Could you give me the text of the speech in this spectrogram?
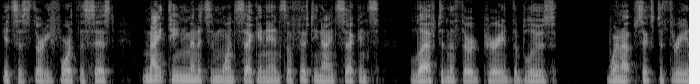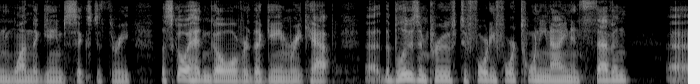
gets his 34th assist. 19 minutes and one second in, so 59 seconds left in the third period. The Blues went up six to three and won the game six to three. Let's go ahead and go over the game recap. Uh, the Blues improved to 44 29 and 7. Uh,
